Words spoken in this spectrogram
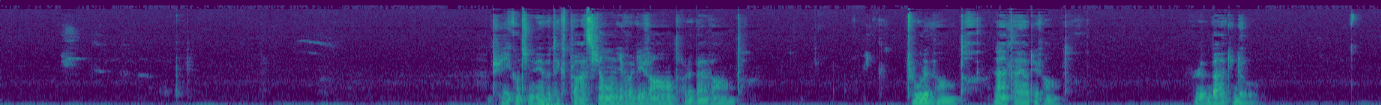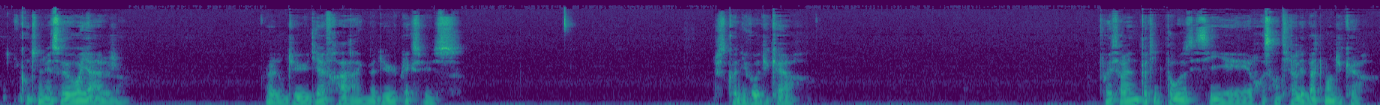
Puis continuez votre exploration au niveau du ventre, le bas-ventre, tout le ventre, l'intérieur du ventre, le bas du dos. Et continuez ce voyage le long du diaphragme, du plexus, jusqu'au niveau du cœur. Vous pouvez faire une petite pause ici et ressentir les battements du cœur.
